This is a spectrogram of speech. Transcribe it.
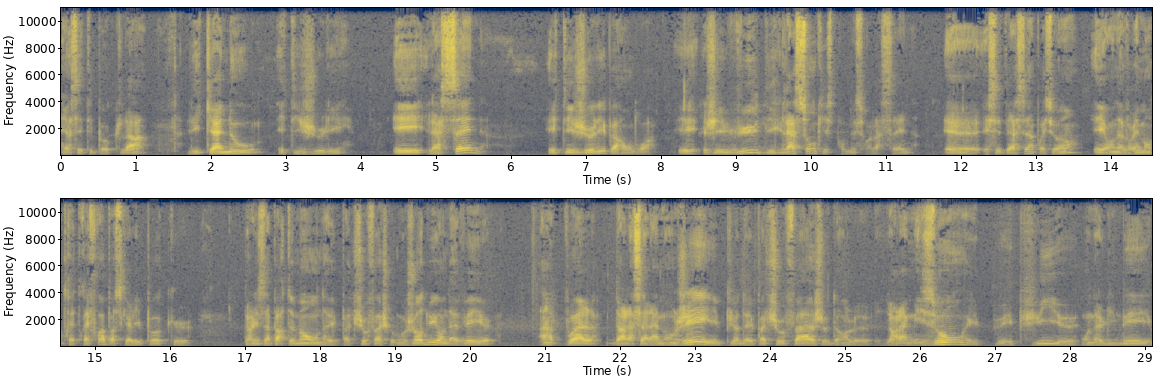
Et à cette époque-là, les canaux étaient gelés et la Seine était gelée par endroits. Et j'ai vu des glaçons qui se promenaient sur la Seine. Euh, et, c'était assez impressionnant. Et on a vraiment très très froid parce qu'à l'époque, euh, dans les appartements, on n'avait pas de chauffage comme aujourd'hui. On avait euh, un poêle dans la salle à manger et puis on n'avait pas de chauffage dans, le, dans la maison et, puis euh, on allumait,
